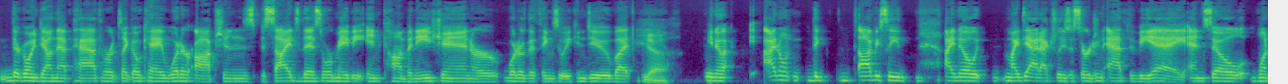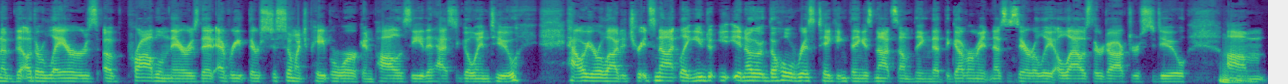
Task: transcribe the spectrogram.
they're going down that path where it's like, okay, what are options besides this, or maybe in combination, or what are the things that we can do? But yeah, you know, I don't the obviously I know my dad actually is a surgeon at the VA. And so one of the other layers of problem there is that every there's just so much paperwork and policy that has to go into how you're allowed to treat. It's not like you you know the whole risk taking thing is not something that the government necessarily allows their doctors to do mm-hmm. um,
